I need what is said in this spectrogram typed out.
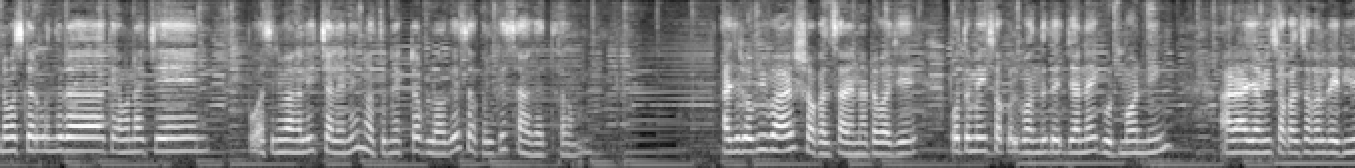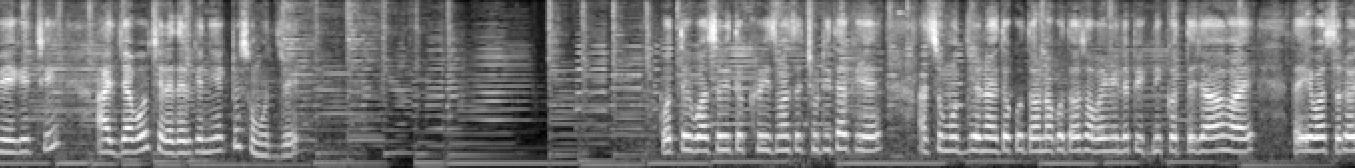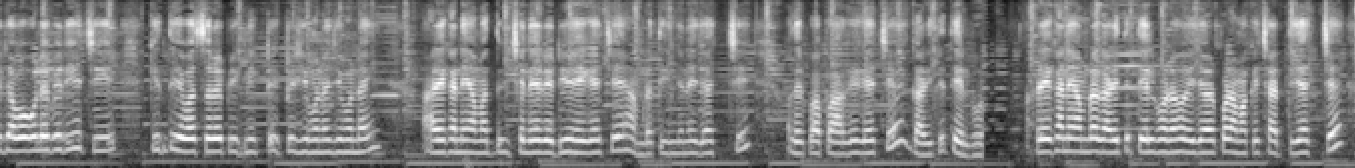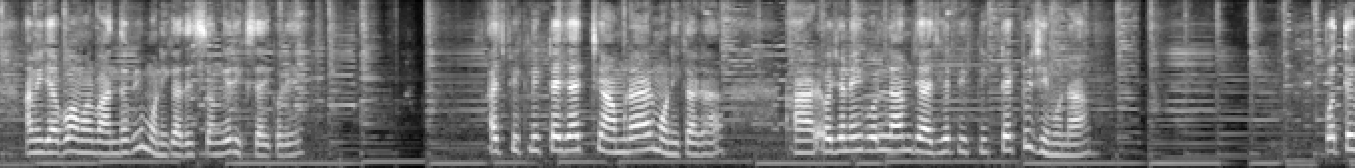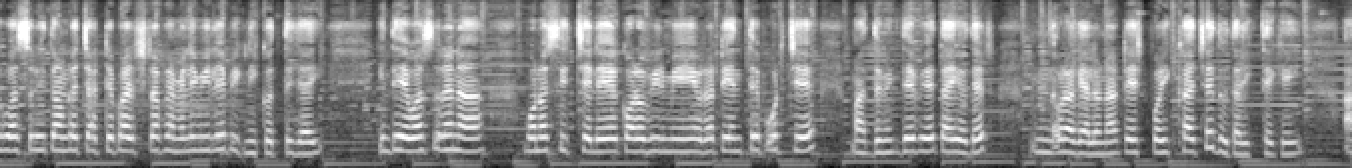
নমস্কার বন্ধুরা, কেমন আছেন? প্রবাসিনী বাঙালির চ্যানেলে নতুন একটা ব্লগে সকলকে স্বাগতম। আজ রবিবার সকাল সাড়ে নটা বাজে। প্রথমেই সকল বন্ধুদের জানাই গুড মর্নিং। আর আজ আমি সকাল সকাল রেডি হয়ে গেছি। আজ যাব ছেলেদেরকে নিয়ে একটু সমুদ্রে। প্রত্যেক বছরই তো ক্রিসমাসের ছুটি থাকে। আর সমুদ্রে নয়তো কোথাও না কোথাও সবাই মিলে পিকনিক করতে যাওয়া হয়। তাই এবছরেও যাব বলে বেরিয়েছি। কিন্তু এবছরের পিকনিকটা একটু জীবনে জীবনাই আর এখানে আমার দুই ছেলে রেডি হয়ে গেছে, আমরা তিনজনে যাচ্ছি। ওদের পাপা আগে গেছে, গাড়িতে তেল ভর আর এখানে আমরা গাড়িতে তেল ভরা হয়ে যাওয়ার পর আমাকে ছাড়তে যাচ্ছে। আমি যাব আমার বান্ধবী মনিকাদের সঙ্গে রিক্সায় করে। আজ পিকনিকটায় যাচ্ছি আমরা আর মনিকারা। আর ওই জন্যই বললাম যে আজকের পিকনিকটা একটু ঝিমোনা। প্রত্যেক বছরই তো আমরা চারটে পাঁচটা ফ্যামিলি মিলে পিকনিক করতে যাই। কিন্তু এবছরে না, বনশ্রীর ছেলে, করবীর মেয়ে, ওরা টেনথে পড়ছে, মাধ্যমিক দেবে, তাই ওদের ওরা গেল না। টেস্ট পরীক্ষা আছে দু তারিখ থেকেই।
